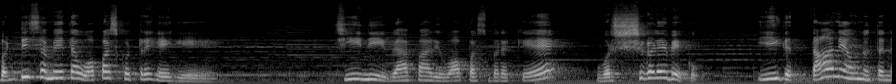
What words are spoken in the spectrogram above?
ಬಡ್ಡಿ ಸಮೇತ ವಾಪಸ್ ಕೊಟ್ಟರೆ ಹೇಗೆ? ಚೀನಿ ವ್ಯಾಪಾರಿ ವಾಪಸ್ ಬರೋಕ್ಕೆ ವರ್ಷಗಳೇ ಬೇಕು. ಈಗ ತಾನೇ ಅವನು ತನ್ನ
